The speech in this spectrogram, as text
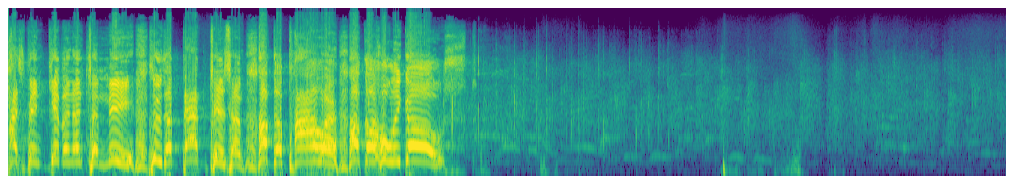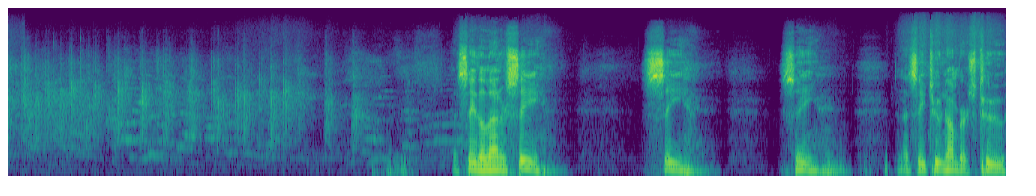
has been given unto to me through the baptism of the power of the Holy Ghost. Let's see the letter C. C. C. Let's see two numbers, two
